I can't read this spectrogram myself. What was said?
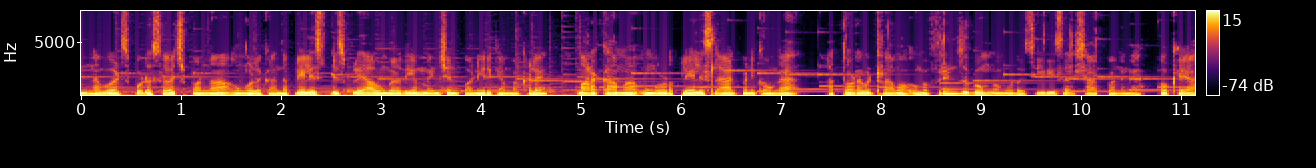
என்ன வேர்ட்ஸ் போட்டு சர்ச் பண்ணால் உங்களுக்கு அந்த பிளேலிஸ்ட் டிஸ்ப்ளே ஆகுங்கிறதையும் மென்ஷன் பண்ணியிருக்கேன் மக்களே. மறக்காமல் உங்களோட பிளேலிஸ்ட்டில் ஆட் பண்ணிக்கோங்க. அத்தோட விட்டுறாமல் உங்கள் ஃப்ரெண்ட்ஸுக்கும் நம்மளோட சீரீஸை ஷேர் பண்ணுங்கள் ஓகேயா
